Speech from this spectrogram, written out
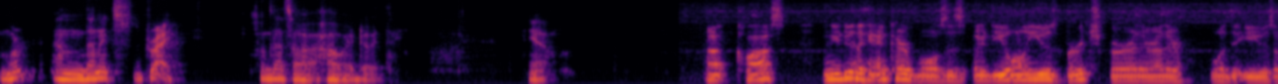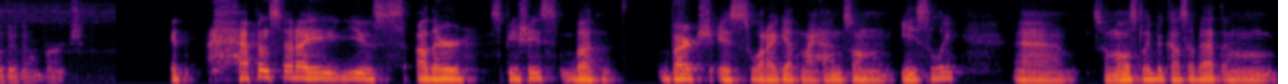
more, and then it's dry. So that's how, how I do it. Yeah. Uh, Claes, when you do the hand carved bowls, is or do you only use birch or are there other wood that you use other than birch? It happens that I use other species, but birch is what I get my hands on easily. Uh, so mostly because of that, and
